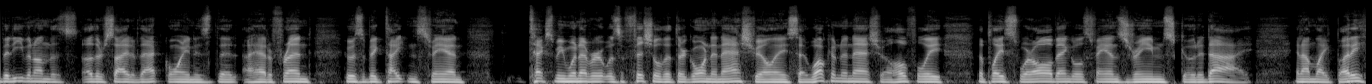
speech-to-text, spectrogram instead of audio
but even on this other side of that coin is that I had a friend who was a big Titans fan text me whenever it was official that they're going to Nashville, and he said, "Welcome to Nashville. Hopefully, the place where all Bengals fans' dreams go to die." And I'm like, buddy,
